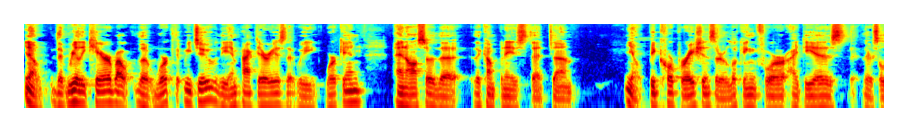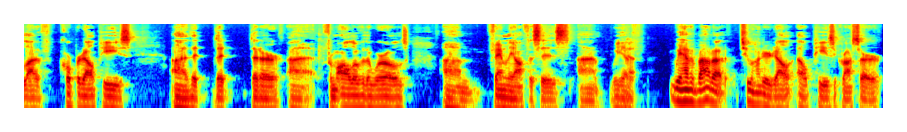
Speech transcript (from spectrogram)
you know, that really care about the work that we do, the impact areas that we work in, and also the the companies that, um, you know, big corporations that are looking for ideas. There's a lot of corporate LPs uh, that that that are uh, from all over the world, um, family offices. Uh, we have yeah. we have about a 200 LPs across our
